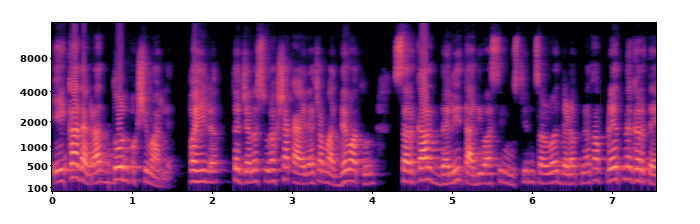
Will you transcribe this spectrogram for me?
एका दगडात दोन पक्षी मारले पहिलं तर जनसुरक्षा कायद्याच्या माध्यमातून सरकार दलित आदिवासी मुस्लिम चळवळ दडपण्याचा प्रयत्न करते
